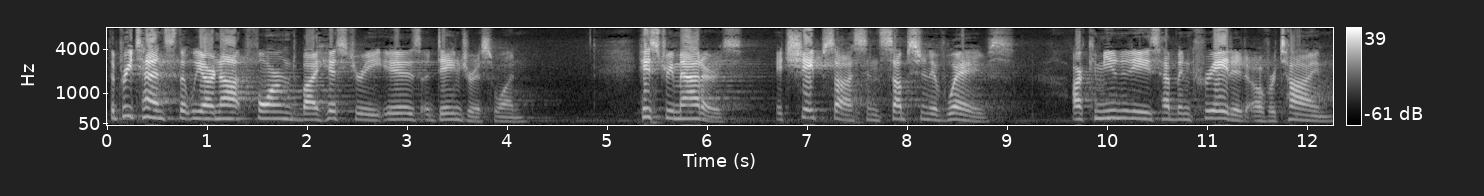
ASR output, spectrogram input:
The pretense that we are not formed by history is a dangerous one. History matters, it shapes us in substantive ways. Our communities have been created over time.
